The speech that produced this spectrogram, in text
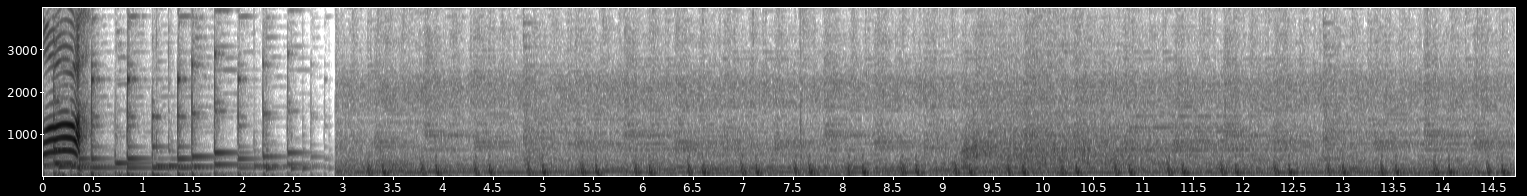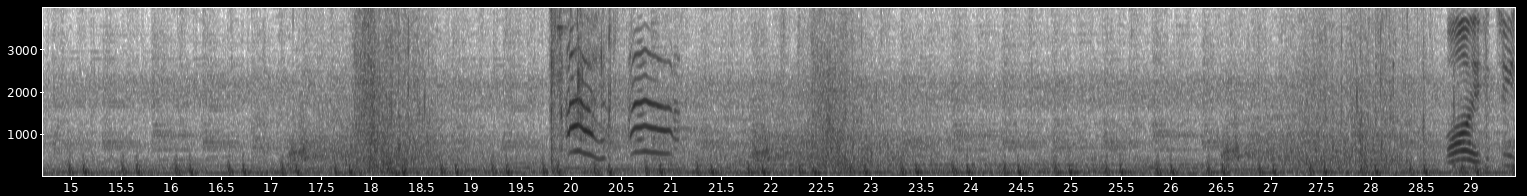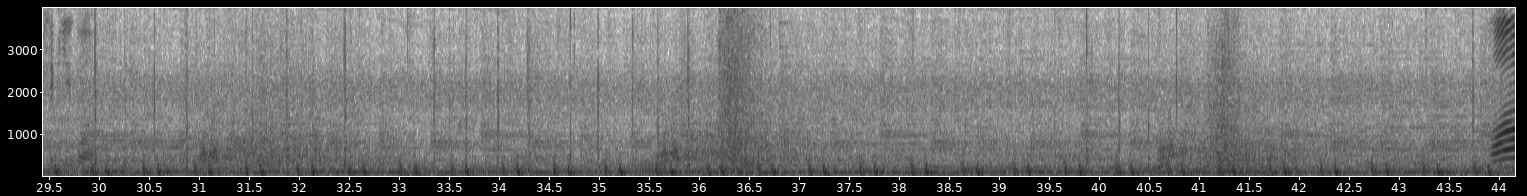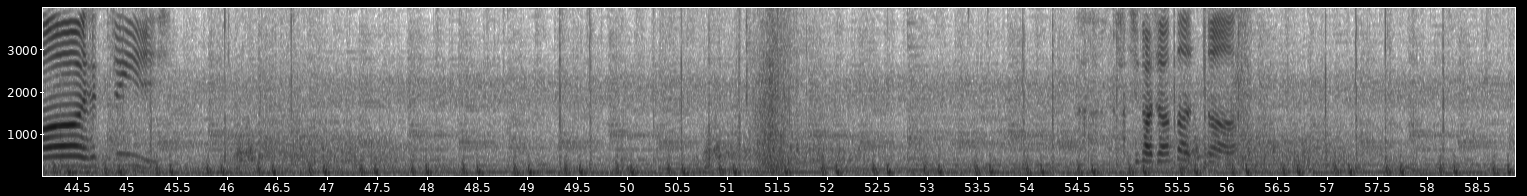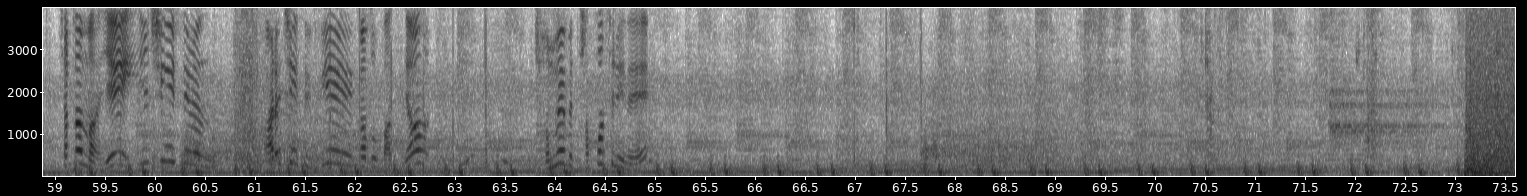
와! 아, 이 핵쟁이 새끼 이거. 아, 핵쟁이. 아, 가지가지 한다 진짜. 잠깐만 얘 1층에 있으면 아래층에 있으면 위에 가도 맞냐? 전맵에 다 퍼트리네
